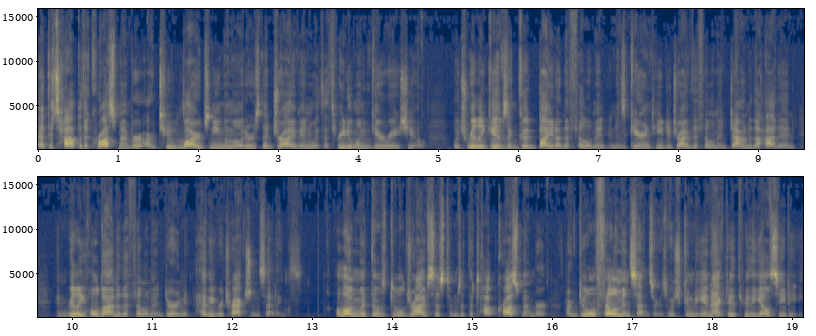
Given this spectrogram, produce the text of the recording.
At the top of the cross member are two large NEMA motors that drive in with a 3 to 1 gear ratio, which really gives a good bite on the filament and is guaranteed to drive the filament down to the hot end and really hold on to the filament during heavy retraction settings. Along with those dual drive systems at the top cross member are dual filament sensors, which can be enacted through the LCD.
